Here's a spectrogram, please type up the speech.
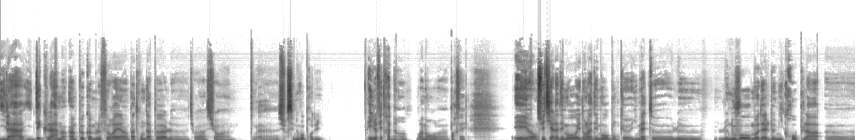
il a, il déclame un peu comme le ferait un patron d'Apple, euh, tu vois, sur euh, euh, sur ses nouveaux produits. Et il le fait très bien, hein, vraiment euh, parfait. Et euh, ensuite il y a la démo et dans la démo, donc euh, ils mettent euh, le le nouveau modèle de micro plat euh,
